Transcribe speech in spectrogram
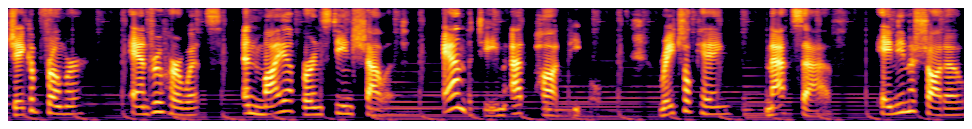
Jacob Fromer, Andrew Hurwitz, and Maya Bernstein Shallett, and the team at Pod People Rachel King, Matt Sav, Amy Machado,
